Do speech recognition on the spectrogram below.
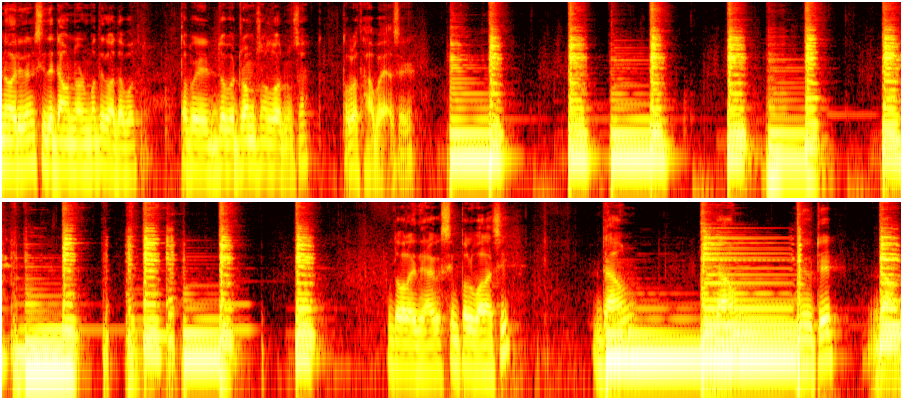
नगरिकन सिधै डाउन डाउन मात्रै गर्दा भयो तपाईँ जब ड्रमसँग गर्नुहुन्छ तपाईँलाई थाहा भइहाल्छ क्या तपाईँलाई देखाएको सिम्पलवाला चाहिँ डाउन डाउन म्युटेड डाउन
